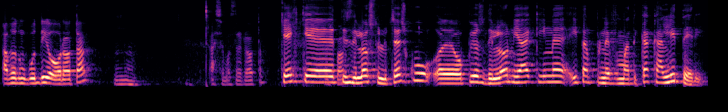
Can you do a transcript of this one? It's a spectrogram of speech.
από τον Μουκουντή ο Ρότα. Ναι. Α είμαστε Ρότα. Και έχει και τις δηλώσεις του Λουτσέσκου, ε, ο οποίος δηλώνει η ΑΕΚ είναι, ήταν πνευματικά καλύτερη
